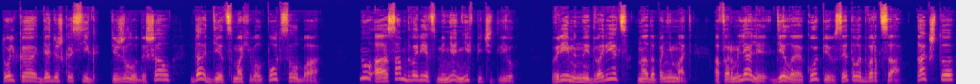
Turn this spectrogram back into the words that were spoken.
Только дядюшка Сиг тяжело дышал, да дед смахивал пот со лба. Ну, а сам дворец меня не впечатлил. Временный дворец, надо понимать, оформляли, делая копию с этого дворца, так что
